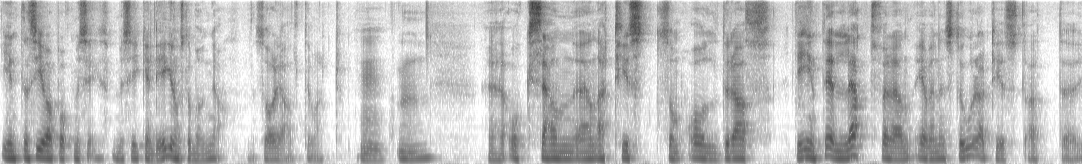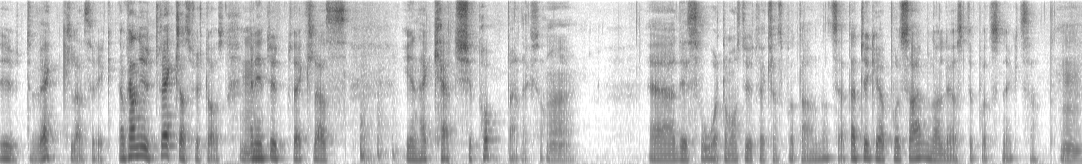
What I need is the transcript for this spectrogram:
intensiva popmusiken ligger hos de unga. Så har det alltid varit. Mm. Mm. Eh, och sen en artist som åldras. Det är inte lätt för en, även en stor artist att eh, utvecklas riktigt. De kan utvecklas förstås, men inte utvecklas i den här catchy poppen. Liksom. Nej. Eh, det är svårt, de måste utvecklas på ett annat sätt. Där tycker jag Paul Simon har löst det på ett snyggt sätt. Mm.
